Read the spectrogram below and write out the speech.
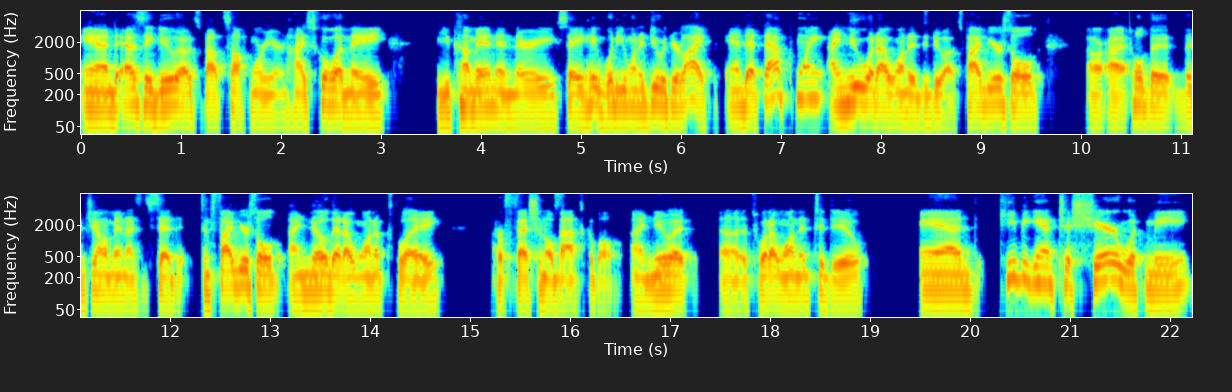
And as they do, I was about sophomore year in high school, and they you come in and they say, Hey, what do you want to do with your life? And at that point, I knew what I wanted to do. I was five years old. Or I told the, the gentleman, I said, since five years old, I know that I want to play professional basketball. I knew it. Uh, that's what I wanted to do. And he began to share with me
